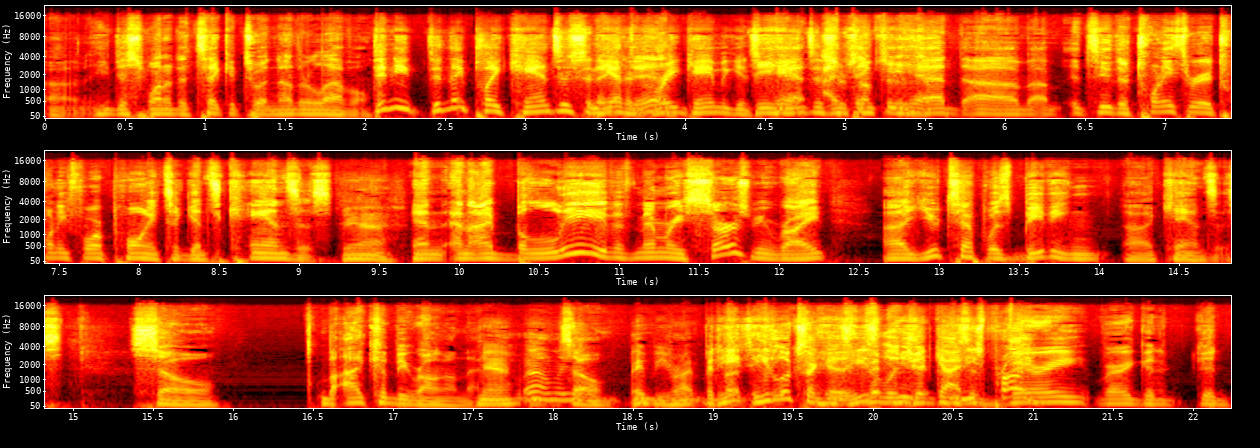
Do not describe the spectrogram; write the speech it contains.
uh, he just wanted to take it to another level. Didn't he? Didn't they play Kansas and he They had a great game against He had- Kansas I or think something? He had uh, it's either twenty three or twenty four points against Kansas. Yeah. and and I believe if memory serves me right, uh, UTEP was beating uh, Kansas. So, but I could be wrong on that. Yeah, well, so maybe you're right, but, he's, he looks like a, he's, a legit guy. and He's, probably very very good good.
